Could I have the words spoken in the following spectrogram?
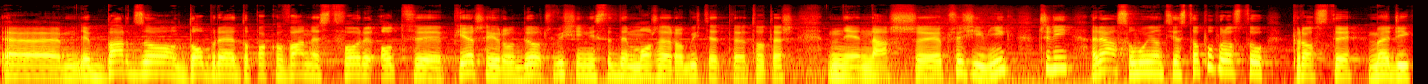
e, bardzo dobre, dopakowane stwory od e, pierwszej rundy. Oczywiście niestety może robić te, te, to też nasz e, przeciwnik, czyli reasumując jest to po prostu prosty Magic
